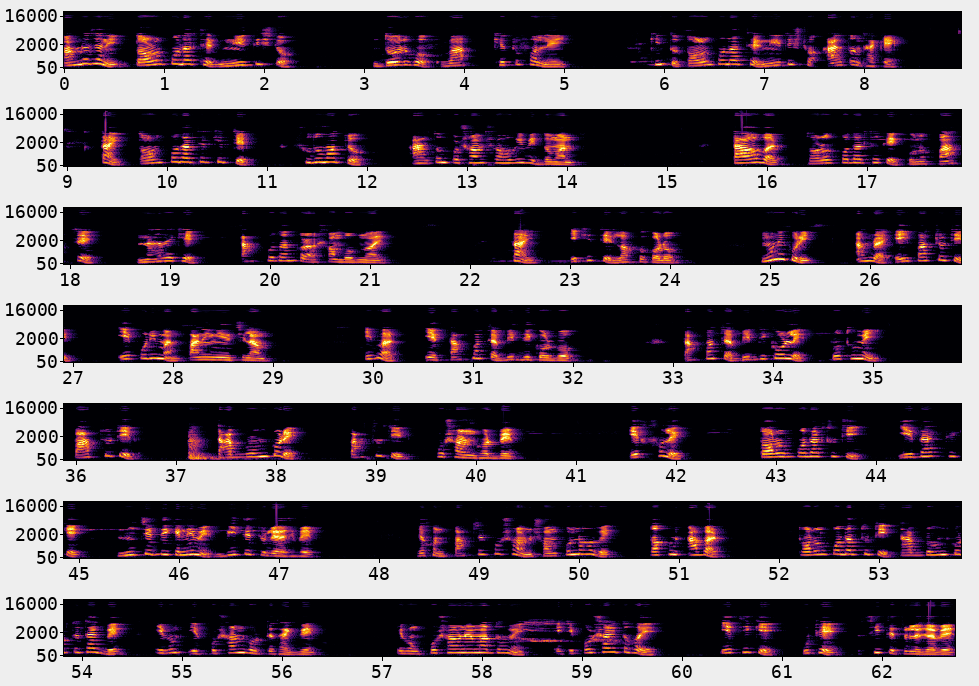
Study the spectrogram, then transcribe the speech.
আমরা জানি তরল পদার্থের নির্দিষ্ট দৈর্ঘ্য বা ক্ষেত্রফল নেই। কিন্তু তরল পদার্থের নির্দিষ্ট আয়তন থাকে। তাই তরল পদার্থের ক্ষেত্রে শুধুমাত্র আয়তন প্রসারণ সহগই বিদ্যমান। তাও আবার তরল পদার্থকে কোনো পাত্রে না রেখে তাপ প্রদান করা সম্ভব নয়। তাই এক্ষেত্রে লক্ষ্য করো। মনে করি আমরা এই পাত্রটির এ পরিমাণ পানি নিয়েছিলাম। এবার এর তাপমাত্রা বৃদ্ধি করব। তাপমাত্রা বৃদ্ধি করলে প্রথমেই পাত্রটির তাপ গ্রহণ করে পাত্রটির প্রসারণ ঘটবে। এর ফলে তরল পদার্থটি এ দাগ থেকে নিচের দিকে নেমে বিতে চলে আসবে। যখন পাত্রের প্রসারণ সম্পূর্ণ হবে, তখন আবার তরল পদার্থটি তাপ গ্রহণ করতে থাকবে এবং এর প্রসারণ ঘটতে থাকবে এবং প্রসারণের মাধ্যমে এটি প্রসারিত হয়ে এ থেকে উঠে সিতে চলে যাবে।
